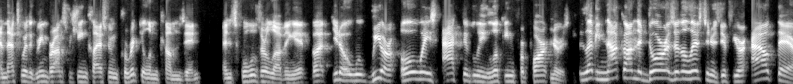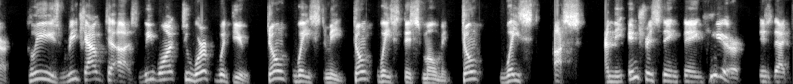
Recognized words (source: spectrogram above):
And that's where the Green Bronx Machine classroom curriculum comes in. And schools are loving it. But, you know, we are always actively looking for partners. Let me knock on the doors of the listeners. If you're out there, please reach out to us. We want to work with you. Don't waste me. Don't waste this moment. Don't waste us. And the interesting thing here is that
